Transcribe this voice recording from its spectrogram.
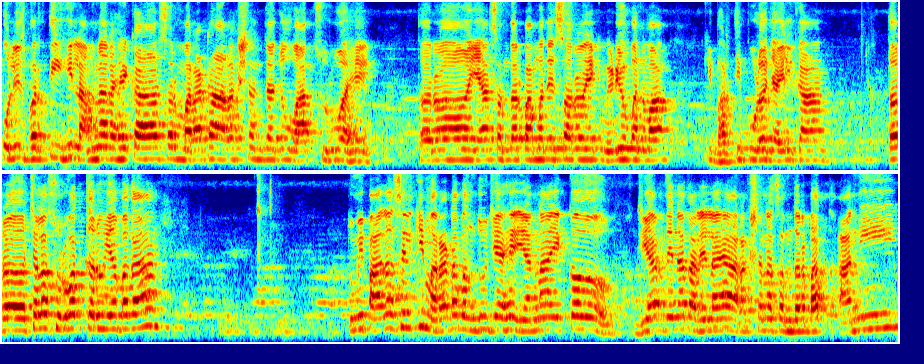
पोलीस भरती ही लांबणार आहे का? सर मराठा आरक्षणचा जो वाद सुरू आहे तर या संदर्भामध्ये सर एक व्हिडिओ बनवा की भरती पुढं जाईल का? तर चला सुरुवात करूया. बघा तुम्ही पाहिलं असेल की मराठा बंधू जे आहे यांना एक जी आर देण्यात आलेला आहे आरक्षणासंदर्भात आणि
